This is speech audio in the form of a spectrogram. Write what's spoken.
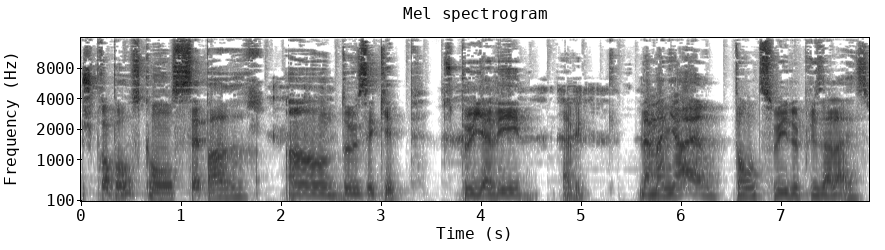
je propose qu'on se sépare en deux équipes. Tu peux y aller avec la manière dont tu es le plus à l'aise,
